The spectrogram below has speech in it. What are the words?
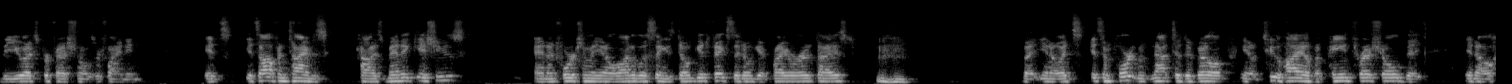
the UX professionals are finding. It's it's oftentimes cosmetic issues, and unfortunately, you know, a lot of those things don't get fixed. They don't get prioritized. Mm-hmm. But you know, it's it's important not to develop you know too high of a pain threshold that you know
